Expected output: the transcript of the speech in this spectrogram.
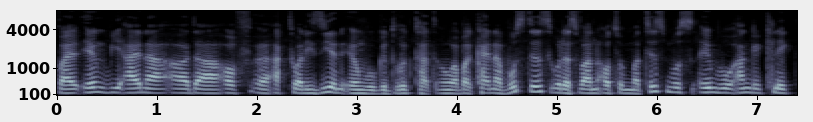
weil irgendwie einer äh, da auf äh, Aktualisieren irgendwo gedrückt hat, aber keiner wusste es oder es war ein Automatismus irgendwo angeklickt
